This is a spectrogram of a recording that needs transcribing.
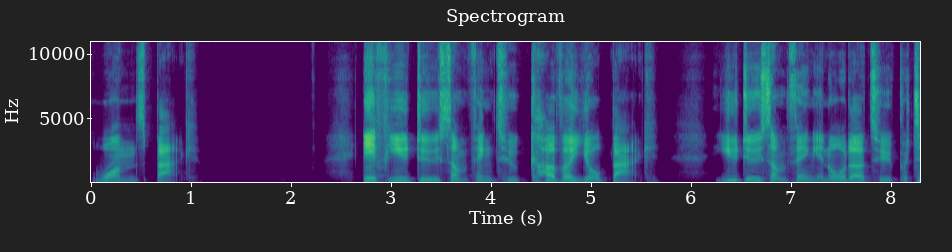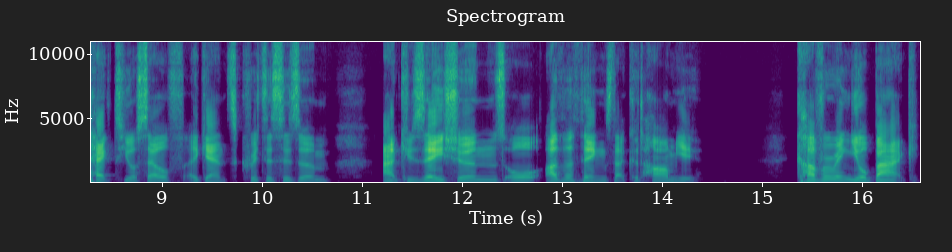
one's back. If you do something to cover your back, you do something in order to protect yourself against criticism, accusations, or other things that could harm you. Covering your back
